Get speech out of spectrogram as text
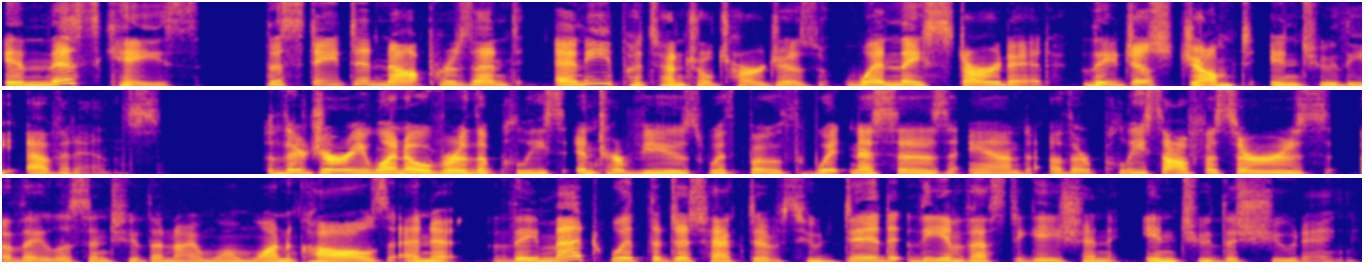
In this case, the state did not present any potential charges when they started, they just jumped into the evidence. The jury went over the police interviews with both witnesses and other police officers. They listened to the 911 calls and they met with the detectives who did the investigation into the shooting.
